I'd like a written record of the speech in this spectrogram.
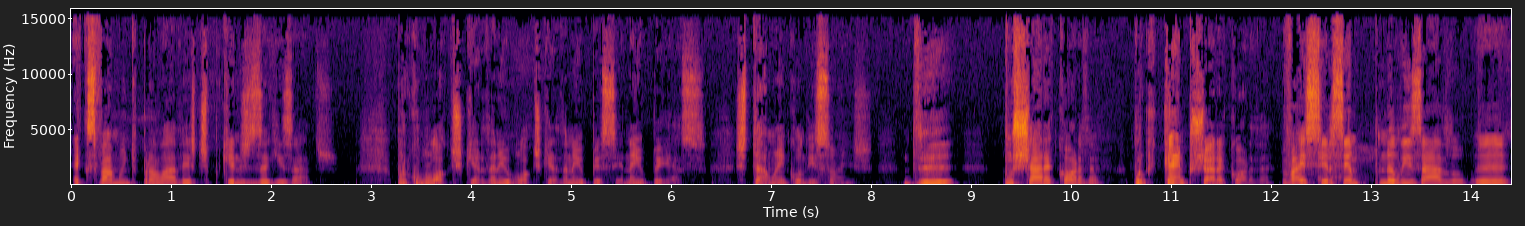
a que se vá muito para lá destes pequenos desaguisados. Porque o Bloco de Esquerda, nem o Bloco de Esquerda, nem o PC, nem o PS, estão em condições de puxar a corda. Porque quem puxar a corda vai ser sempre penalizado uh,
